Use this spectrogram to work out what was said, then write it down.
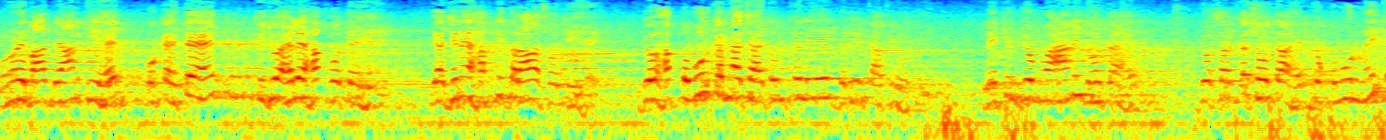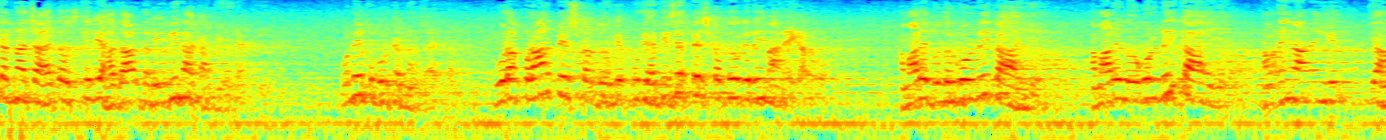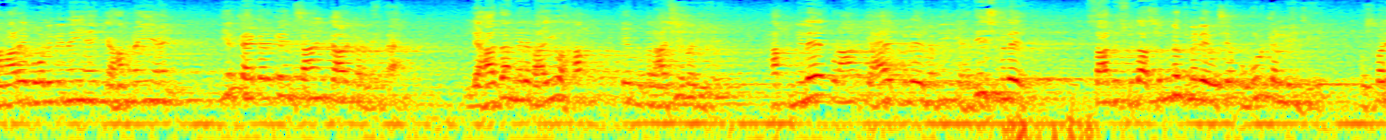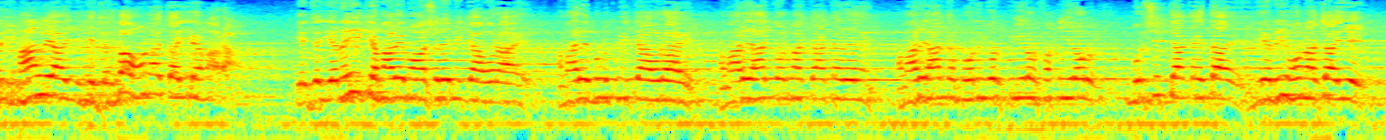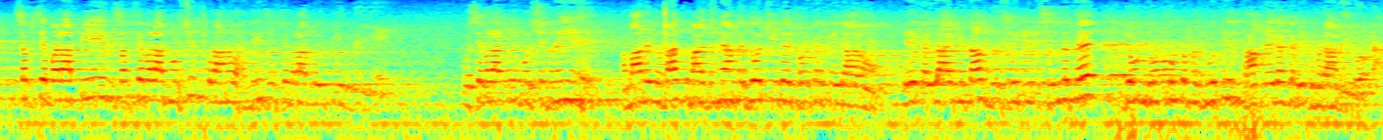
انہوں نے بات بیان کی ہے، وہ کہتے ہیں کہ جو اہل حق ہوتے ہیں یا جنہیں حق کی تلاش ہوتی ہے، جو حق قبول کرنا چاہتے، ان کے لیے ایک دلیل کافی ہوتی ہے۔ لیکن جو معاند ہوتا ہے، جو سرکش ہوتا ہے، جو قبول نہیں کرنا چاہتا، اس کے لیے ہزار دلیل بھی ناکافی ہو جاتی ہے۔ وہ نہیں قبول کرنا چاہتا۔ پورا قرآن پیش کر دو گے، پوری حدیثیں پیش کر دو گے، نہیں مانے گا وہ۔ ہمارے بزرگوں نے نہیں کہا یہ۔ ہمارے لوگوں نے نہیں کہا یہ۔ ہم نہیں مانیں گے کہ ہمارے بول بھی نہیں ہیں، کہ ہم نہیں ہیں۔ یہ کہہ کر کے انسان انکار کر دیتا ہے۔ لہذا میرے بھائیوں حق کے متلاشی بنی ہے حق ملے، قرآن کی آیت ملے، نبی کی حدیث ملے شادی شدہ سنت ملے، اسے قبول کر لیجیے۔ اس پر ایمان لے آئیے۔ یہ جذبہ ہونا چاہیے ہمارا۔ یہ نہیں کہ ہمارے معاشرے میں کیا ہو رہا ہے۔ ہمارے ملک میں کیا ہو رہا ہے؟ ہمارے یہاں کے علماء کیا کہہ رہے ہیں؟ ہمارے یہاں کا مولوی اور پیر اور فقیر اور مرشد کیا کہتا ہے؟ یہ نہیں ہونا چاہیے۔ سب سے بڑا پیر، سب سے بڑا مرشد قرآن و حدیث، سب سے بڑا کوئی پیر نہیں ہے۔ اس سے بڑا کوئی مرشد نہیں ہے۔ ہمارے بات تمہارے درمیان میں دو چیزیں چھوڑ کر کے جا رہا ہوں۔ ایک اللہ کی کتاب، دوسری میری سنت ہے، جو ان دونوں کو مضبوطی تھام لے گا کبھی گمراہ نہیں ہوگا۔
